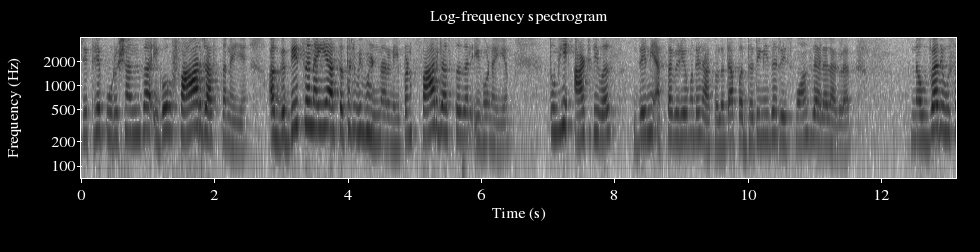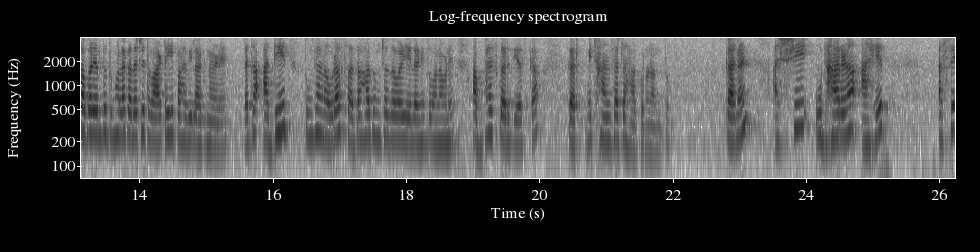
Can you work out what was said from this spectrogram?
जिथे पुरुषांचा इगो फार जास्त नाही आहे अगदीच नाही आहे असं तर मी म्हणणार नाही पण फार जास्त जर इगो नाही आहे तुम्ही आठ दिवस जे मी आत्ता व्हिडिओमध्ये दाखवलं त्या पद्धतीने जर रिस्पॉन्स द्यायला लागलात नवव्या दिवसापर्यंत तुम्हाला कदाचित वाटही पाहावी लागणार नाही. त्याच्या आधीच तुमचा नवरा स्वतः तुमच्याजवळ येईल आणि तुम्हाला म्हणेल अभ्यास करतेस का? कर मी छानसा चहा करून आणतो. कारण अशी उदाहरणं आहेत असे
